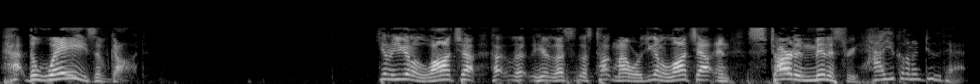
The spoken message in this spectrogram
how the ways of God. You know, you're going to launch out, here, let's, let's talk my world. You're going to launch out and start a ministry. How are you going to do that?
